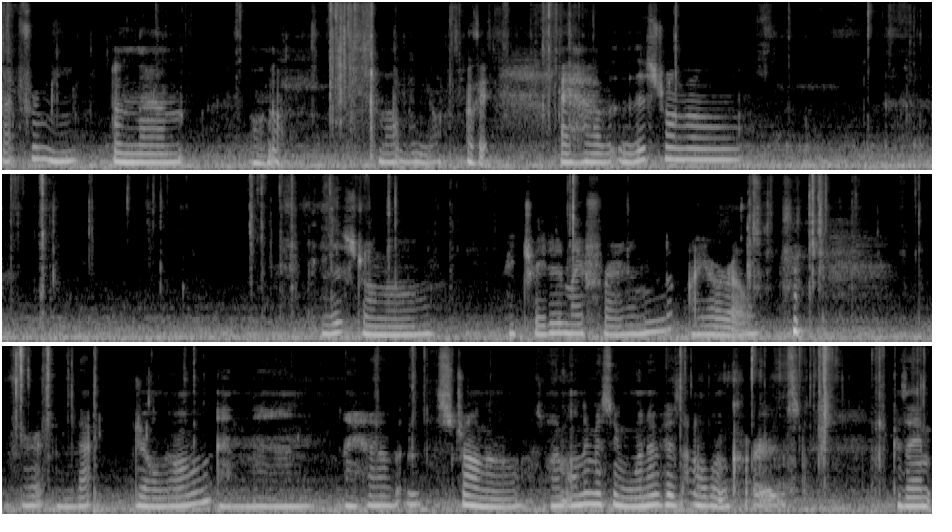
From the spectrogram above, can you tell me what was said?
That for me. And then, oh no, not real. Okay, I have this Jongho. This Jongho. I traded my friend IRL for that Jongho, and then I have this Jongho. So I'm only missing one of his album cards because I'm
